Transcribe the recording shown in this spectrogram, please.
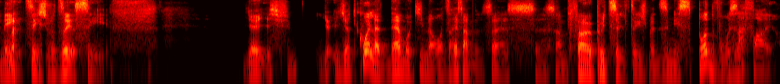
Mais, tu sais, je veux dire, c'est. Il y a, il y a de quoi là-dedans, moi, qui me. On dirait ça me, ça, ça, ça, me fait un peu tilter. Je me dis, mais c'est pas de vos affaires.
